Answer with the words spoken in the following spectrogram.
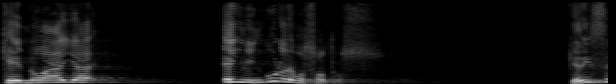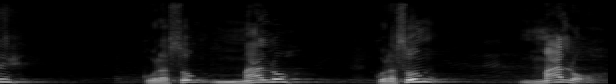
que no haya en ninguno de vosotros. ¿Qué dice? Corazón malo, corazón malo.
